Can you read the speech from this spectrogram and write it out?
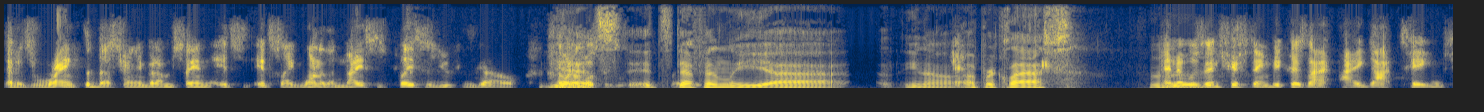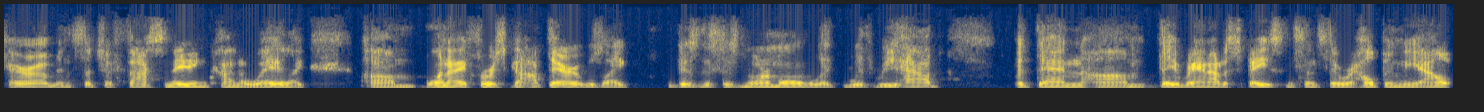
that it's ranked the best or anything, but I'm saying it's, it's like one of the nicest places you can go. Yeah. It's, it's definitely, uh, you know, upper class. And it was interesting because I, I got taken care of in such a fascinating kind of way. Like um, when I first got there, it was like business as normal, like with rehab. But then um, they ran out of space, and since they were helping me out,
